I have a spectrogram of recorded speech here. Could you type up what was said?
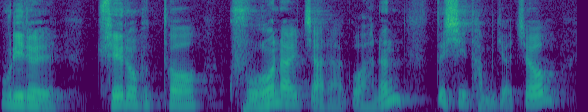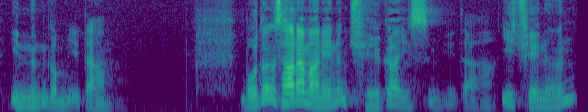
우리를 죄로부터 구원할 자라고 하는 뜻이 담겨져 있는 겁니다. 모든 사람 안에는 죄가 있습니다. 이 죄는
